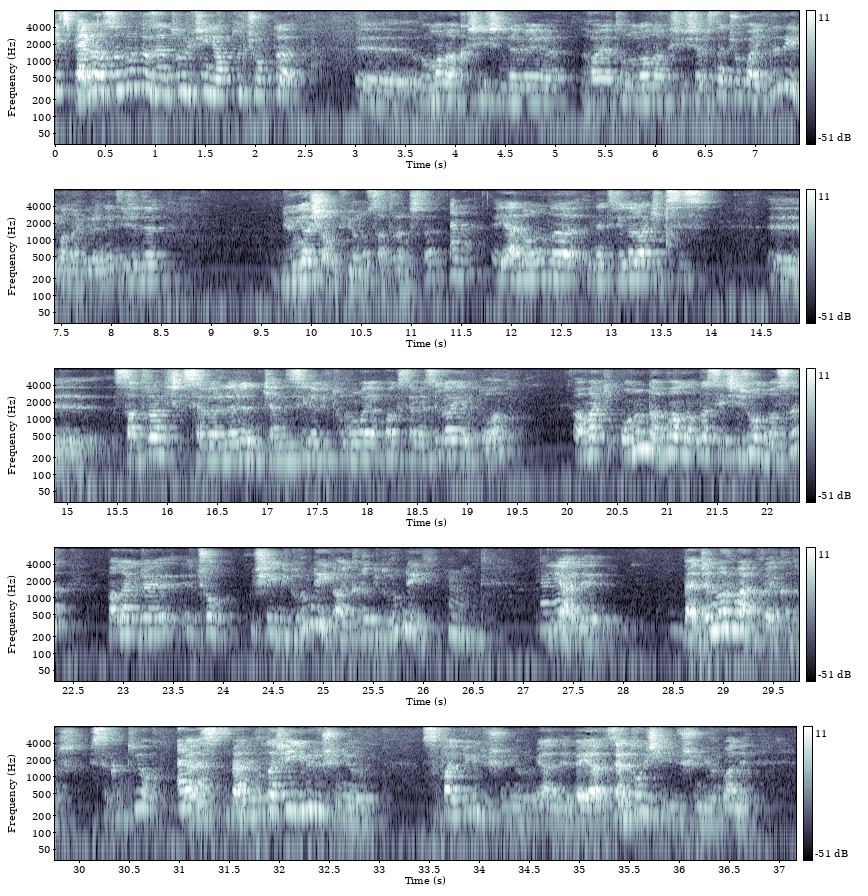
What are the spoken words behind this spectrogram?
Hiç Yani bek- aslında orada Zentovic'in yaptığı çok da e, roman akışı içinde veya hayatın olan akışı içerisinde çok aykırı değil bana göre. Neticede dünya şampiyonu satrançta. Evet. E, Yani onun da neticede rakipsiz. E, satranç severlerin kendisiyle bir turnuva yapmak istemesi gayet doğal. Ama ki- onun da bu anlamda seçici olması bana göre çok şey bir durum değil, aykırı bir durum değil. Hmm. Yani- Yani bence normal buraya kadar. Bir sıkıntı yok. Yani Evet. ben burada şey gibi düşünüyorum. Spike gibi düşünüyorum yani veya Zentovic gibi düşünüyorum hani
